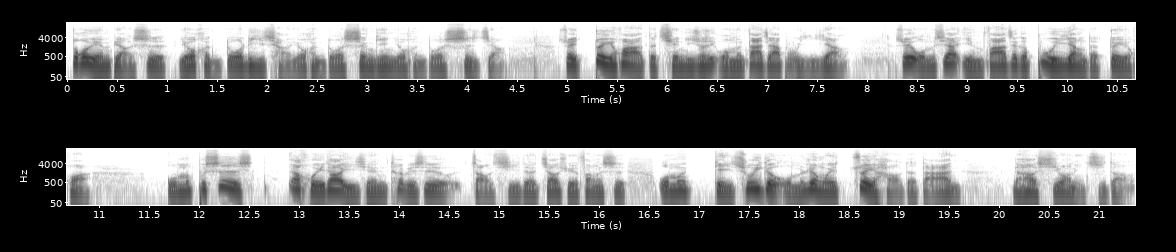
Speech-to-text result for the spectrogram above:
多元表示有很多立场，有很多声音，有很多视角，所以对话的前提就是我们大家不一样，所以我们是要引发这个不一样的对话。我们不是要回到以前，特别是早期的教学方式，我们给出一个我们认为最好的答案，然后希望你知道，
